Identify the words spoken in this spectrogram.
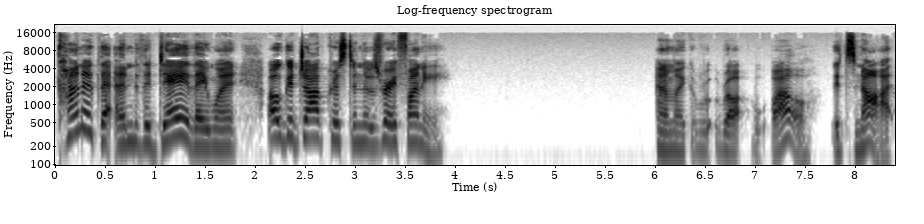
kind of at the end of the day, they went, Oh, good job, Kristin. That was very funny. And I'm like, "R- r- Wow, it's not.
